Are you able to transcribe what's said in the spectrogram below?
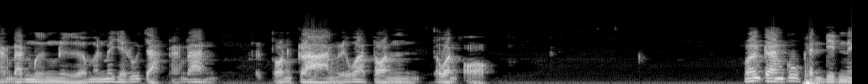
ทางด้านเมืองเหนือ มันไม่ใช่รู้จักทางด้านตอนกลางหรือว่าตอนตะวันออก เพราะการกู้แผ่นดินใน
